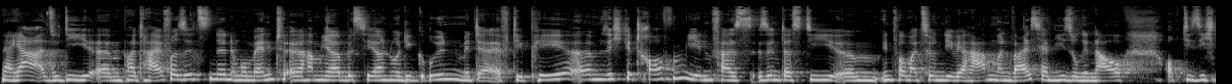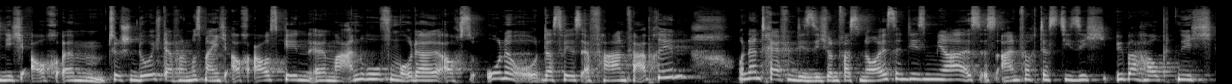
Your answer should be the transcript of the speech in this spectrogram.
Naja, also die ähm, Parteivorsitzenden im Moment äh, haben ja bisher nur die Grünen mit der FDP ähm, sich getroffen. Jedenfalls sind das die ähm, Informationen, die wir haben. Man weiß ja nie so genau, ob die sich nicht auch ähm, zwischendurch, davon muss man eigentlich auch ausgehen, äh, mal anrufen oder auch ohne, dass wir es erfahren, verabreden. Und dann treffen die sich. Und was Neues in diesem Jahr ist, ist einfach, dass die sich überhaupt nicht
